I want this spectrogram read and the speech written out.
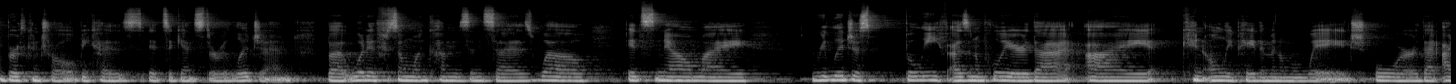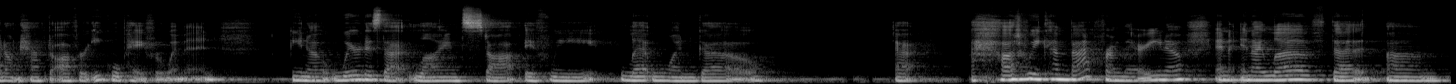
birth control because it's against their religion. But what if someone comes and says, well, it's now my religious belief as an employer that I can only pay the minimum wage or that I don't have to offer equal pay for women? You know, where does that line stop if we let one go? Uh, how do we come back from there? You know, and and I love that. Um,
